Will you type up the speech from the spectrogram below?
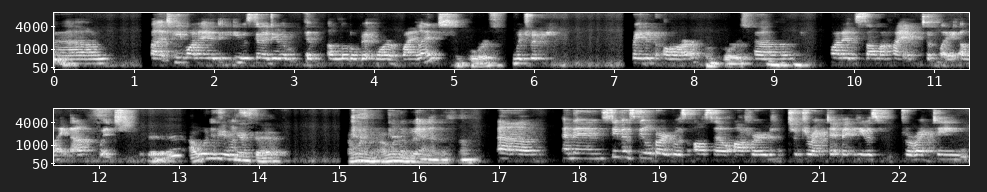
um, but he wanted he was going to do it a little bit more violent, of course, which would be rated R. of course. Um, wanted Salma Hayek to play Elena, which I wouldn't be against that. I wouldn't. I wouldn't have been Yeah. against that. Um, and then Steven Spielberg was also offered to direct it, but he was directing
